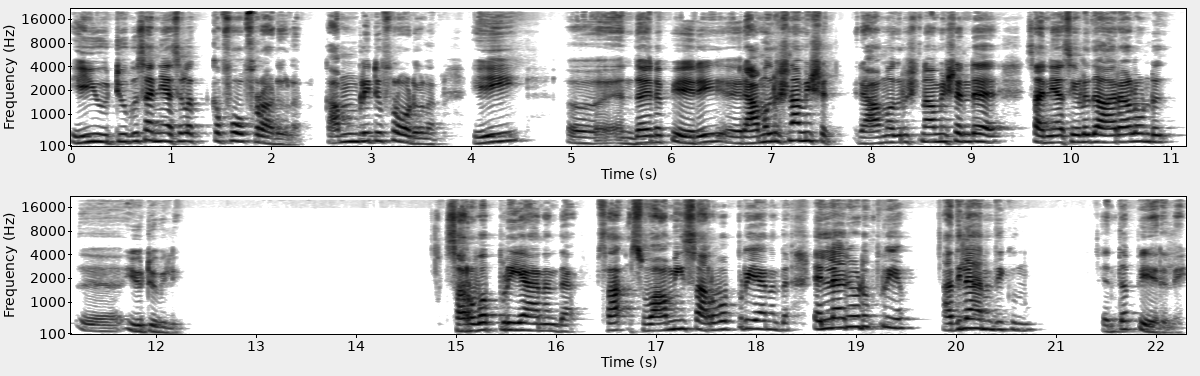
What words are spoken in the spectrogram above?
ഈ യൂട്യൂബ് സന്യാസികളൊക്കെ ഫോ ഫ്രോഡുകളാണ്. കംപ്ലീറ്റ് ഫ്രോഡുകളാണ്. ഈ എന്താ അതിന്റെ പേര്? രാമകൃഷ്ണ മിഷൻ. രാമകൃഷ്ണ മിഷന്റെ സന്യാസികൾ ധാരാളമുണ്ട് യൂട്യൂബിൽ സർവപ്രിയാനന്ദ. സ്വാമി സർവപ്രിയാനന്ദ. എല്ലാവരോടും പ്രിയം. അതിലാനന്ദിക്കുന്നു. എന്താ പേരല്ലേ?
